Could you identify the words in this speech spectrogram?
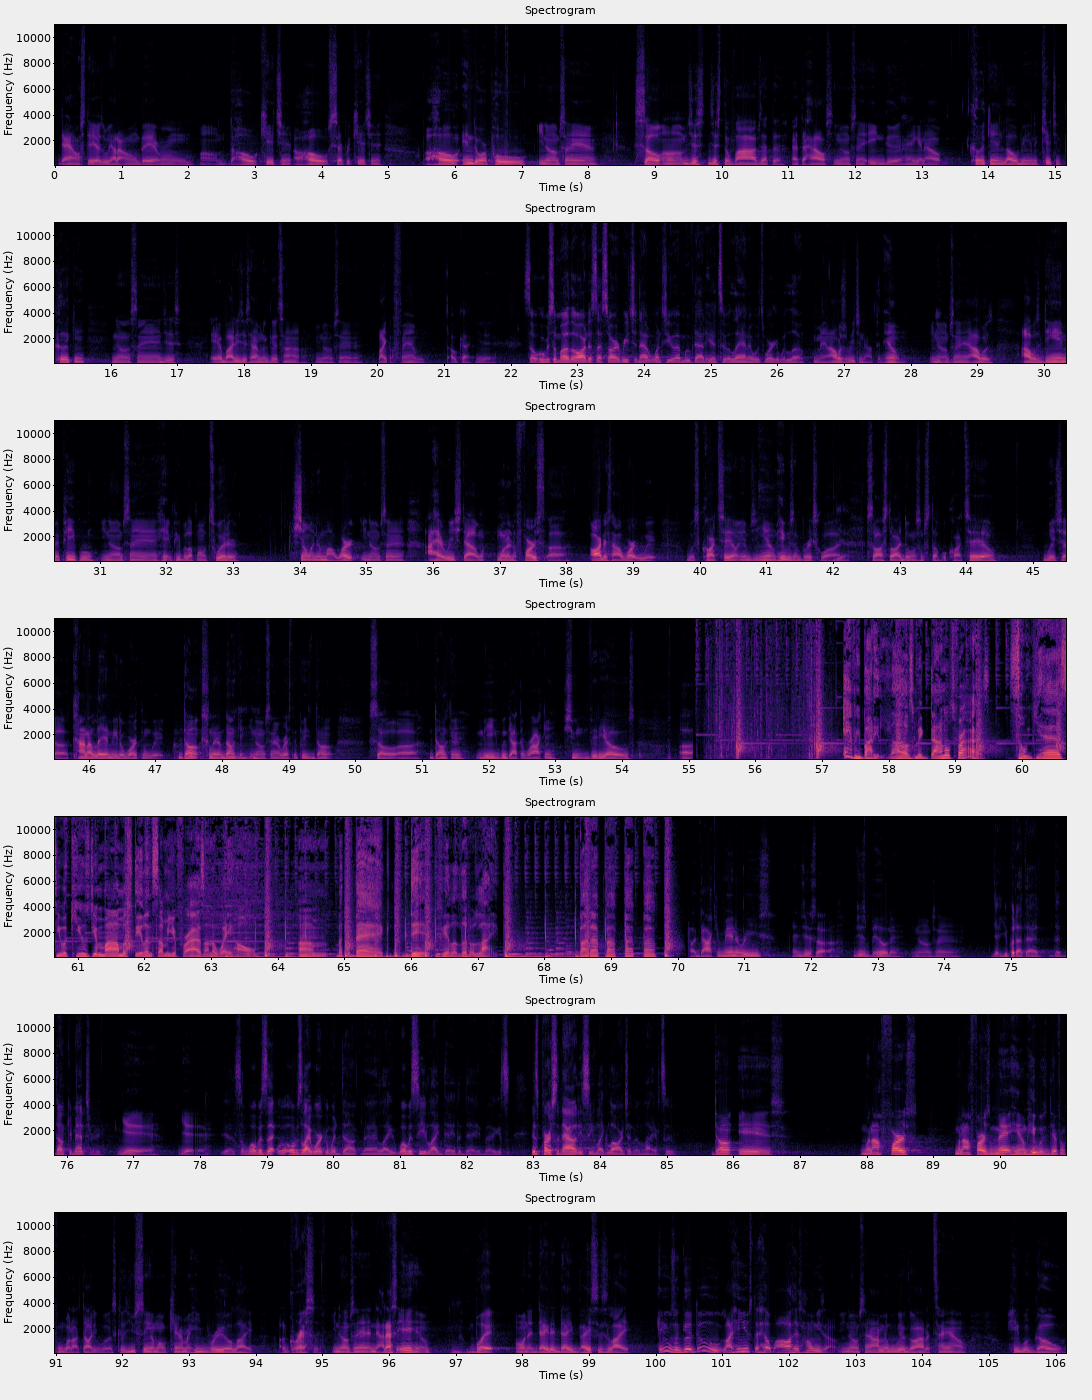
downstairs. We had our own bedroom, um, the whole kitchen, a whole separate kitchen, a whole indoor pool. You know what I'm saying? So um, just just the vibes at the at the house. You know what I'm saying? Eating good, hanging out, cooking. Lo be in the kitchen cooking. You know what I'm saying? Just everybody just having a good time. You know what I'm saying? Like a family. Okay. Yeah. So who were some other artists that started reaching out once you uh, moved out here to Atlanta? Was working with Lo. man, I was reaching out to them. You know what I'm saying? I was I was DMing people, you know what I'm saying, hitting people up on Twitter, showing them my work, you know what I'm saying? I had reached out one of the first uh, artists I worked with was Cartel MGM. He was in Brick Squad. Yeah. So I started doing some stuff with Cartel, which uh, kind of led me to working with Dunk, Slim Dunkin. You know what I'm saying? Rest in peace, Dunk. So uh, Duncan, me, we got the rocking, shooting videos. Everybody loves McDonald's fries. So yes, you accused your mom of stealing some of your fries on the way home. Um, but the bag did feel a little light. Ba-da-ba-ba-ba. uh, documentaries and just uh, just building. You know what I'm saying? Yeah, you put out that the documentary. Yeah, yeah. Yeah. So what was that? What was it like working with Dunk, man? Like, what was he like day to day? man? His- His personality seemed like larger than life too. Dunk is when I first when I first met him, he was different from what I thought he was. Cause you see him on camera, he real like aggressive. You know what I'm saying? Now that's in him, mm-hmm. but on a day-to-day basis, like he was a good dude. Like he used to help all his homies out. You know what I'm saying? I remember we'd go out of town, he would go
